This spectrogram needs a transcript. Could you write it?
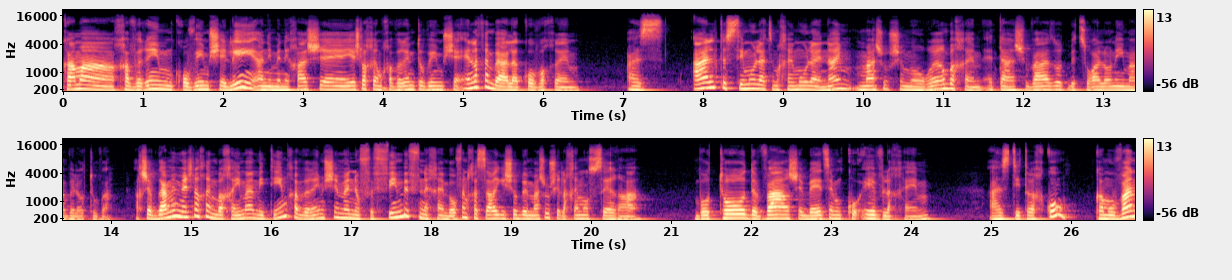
כמה חברים קרובים שלי, אני מניחה שיש לכם חברים טובים שאין לכם בעיה לעקוב אחריהם. אז אל תשימו לעצמכם מול העיניים משהו שמעורר בכם את ההשוואה הזאת בצורה לא נעימה ולא טובה. עכשיו, גם אם יש לכם בחיים האמיתיים חברים שמנופפים בפניכם באופן חסר רגישות במשהו שלכם עושה רע, באותו דבר שבעצם כואב לכם, אז תתרחקו. כמובן,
